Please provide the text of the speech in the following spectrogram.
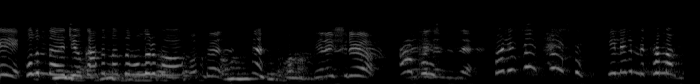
iyi. Kolum da acıyor kaldırmasam olur mu? Bakın. Gelin polis. Polis polis bey. Gelelim mi tamam.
